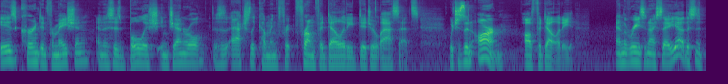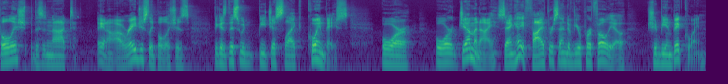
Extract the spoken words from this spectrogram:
is current information and this is bullish in general, this is actually coming from Fidelity Digital Assets, which is an arm of Fidelity. And the reason I say, yeah, this is bullish, but this is not, you know, outrageously bullish is because this would be just like Coinbase or or Gemini saying, "Hey, 5% of your portfolio should be in Bitcoin."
